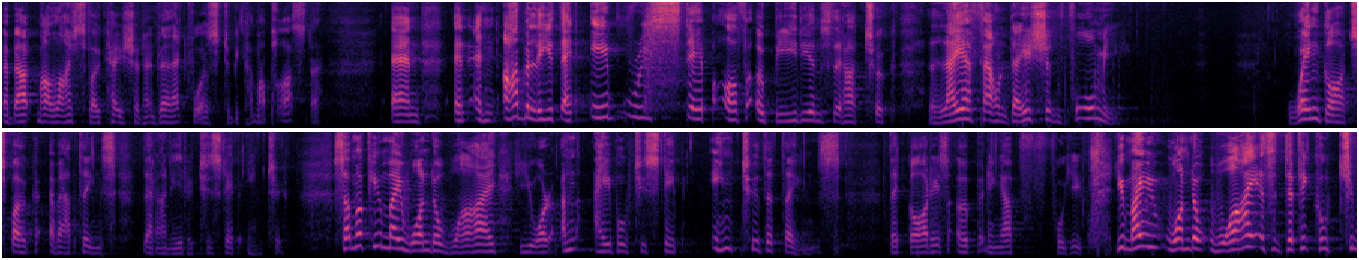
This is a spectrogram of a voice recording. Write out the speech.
about my life's vocation, and that was to become a pastor. And, and, and I believe that every step of obedience that I took lay a foundation for me when God spoke about things that I needed to step into. Some of you may wonder why you are unable to step into the things that God is opening up for you. You may wonder why is it difficult to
